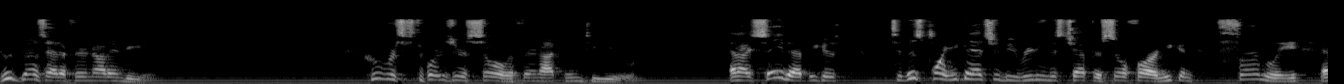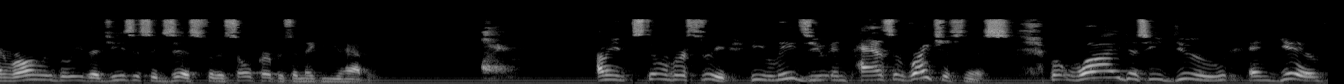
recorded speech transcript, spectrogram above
who does that if they're not into you? Who restores your soul if they're not into you? And I say that because to this point, you can actually be reading this chapter so far and you can firmly and wrongly believe that Jesus exists for the sole purpose of making you happy. I mean, still in verse 3, he leads you in paths of righteousness. But why does he do and give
